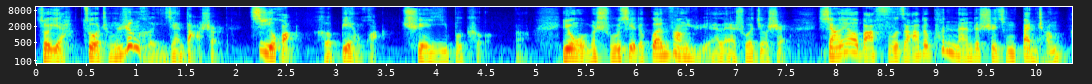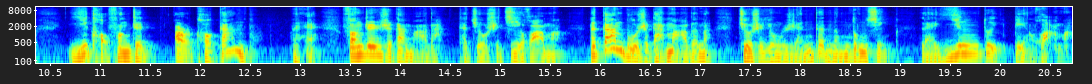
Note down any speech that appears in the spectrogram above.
所以啊，做成任何一件大事儿，计划和变化缺一不可。啊。用我们熟悉的官方语言来说，就是想要把复杂的、困难的事情办成，一靠方针，二靠干部。方针是干嘛的？它就是计划嘛。那干部是干嘛的呢？就是用人的能动性来应对变化嘛。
